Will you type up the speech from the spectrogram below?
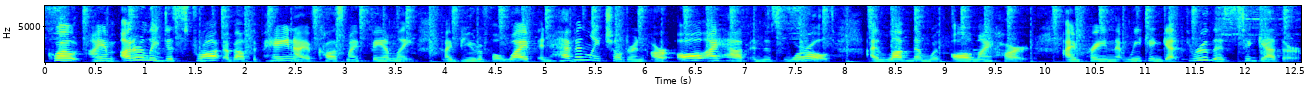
quote, I am utterly distraught about the pain I have caused my family. My beautiful wife and heavenly children are all I have in this world. I love them with all my heart. I'm praying that we can get through this together.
